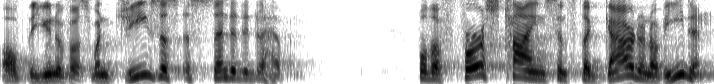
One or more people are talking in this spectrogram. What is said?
of the universe. When Jesus ascended into heaven, for the first time since the Garden of Eden,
